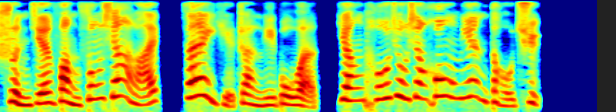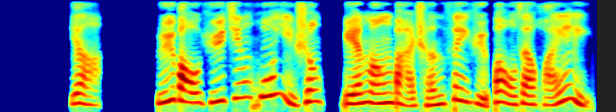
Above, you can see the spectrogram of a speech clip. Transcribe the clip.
瞬间放松下来，再也站立不稳，仰头就向后面倒去。呀！吕宝瑜惊呼一声，连忙把陈飞宇抱在怀里。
